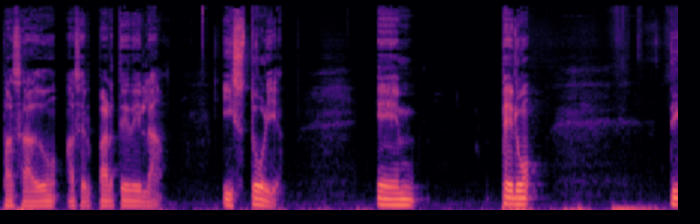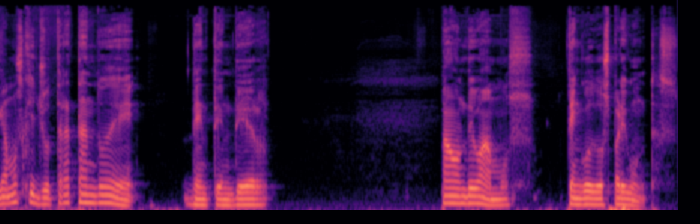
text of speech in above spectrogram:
pasado a ser parte de la historia. Em, pero digamos que yo tratando de, entender a dónde vamos, tengo dos preguntas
